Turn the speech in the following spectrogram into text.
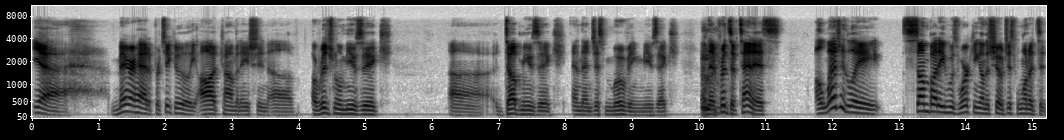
Yeah. MÄR had a particularly odd combination of original music, uh, dub music, and then just moving music. And then Prince of Tennis, allegedly, somebody who was working on the show just wanted to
